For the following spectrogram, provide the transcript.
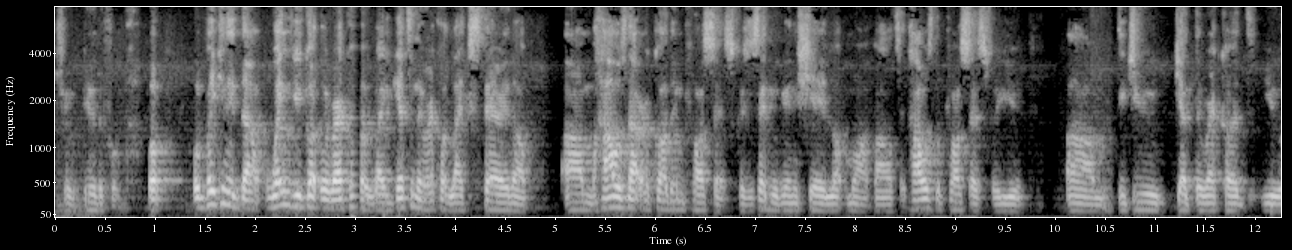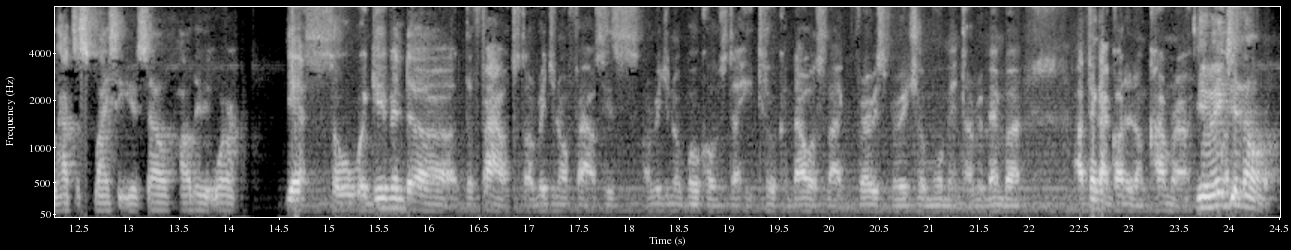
True, beautiful. But well, breaking it down, when you got the record, like getting the record, like stir it up um, how was that recording process? Because you said you were going to share a lot more about it. How was the process for you? Um, did you get the record? You had to splice it yourself. How did it work? Yes, so we're given the the files, the original files, his original vocals that he took, and that was like very spiritual moment. I remember, I think I got it on camera. The original.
